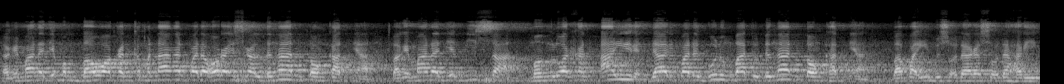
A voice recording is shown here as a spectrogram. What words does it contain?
bagaimana dia membawakan kemenangan pada orang Israel dengan tongkatnya, bagaimana dia bisa mengeluarkan air daripada gunung batu dengan tongkatnya. Bapak, Ibu, Saudara-saudari,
